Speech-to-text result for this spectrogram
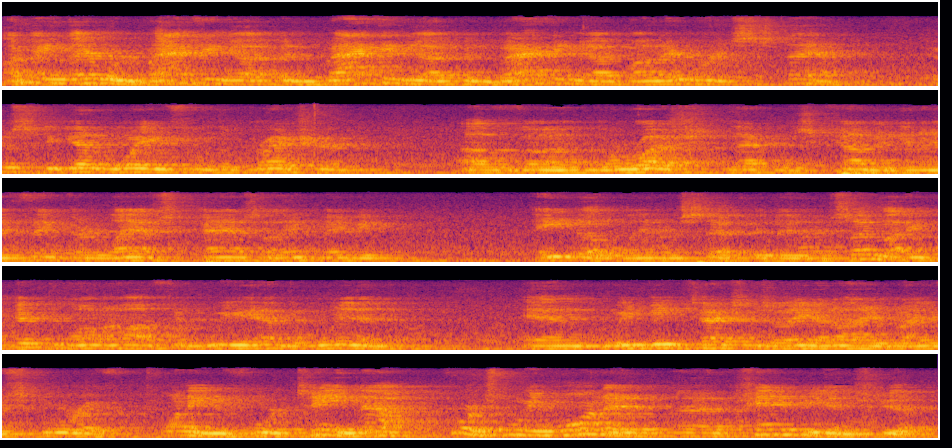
I mean, they were backing up and backing up and backing up on every snap just to get away from the pressure of uh, the rush that was coming. And I think their last pass, I think maybe Ado intercepted it, and somebody picked one off, and we had the win. And we beat Texas A&I by a score of 20 to 14. Now, of course, we wanted a championship.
